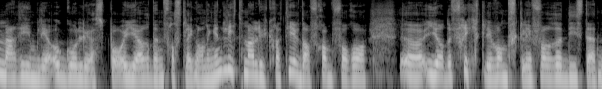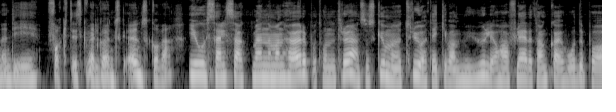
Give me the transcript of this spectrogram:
mer rimelig å gå løs på å gjøre den fastlegeordningen litt mer lukrativ, da, framfor å uh, gjøre det fryktelig vanskelig for de stedene de faktisk velger å ønske, ønske, å være? Jo, selvsagt, men når man hører på Tone Trøen, så skulle man jo tro at det ikke var mulig å ha flere tanker i hodet på,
